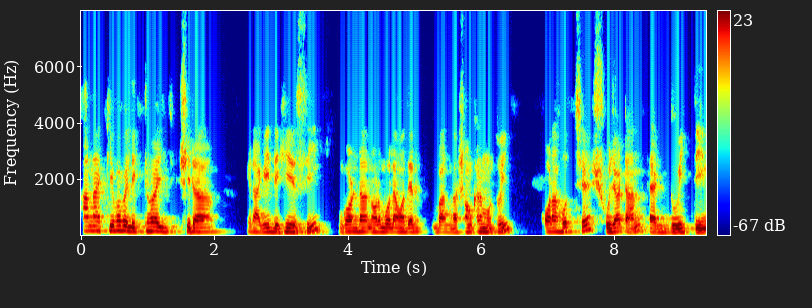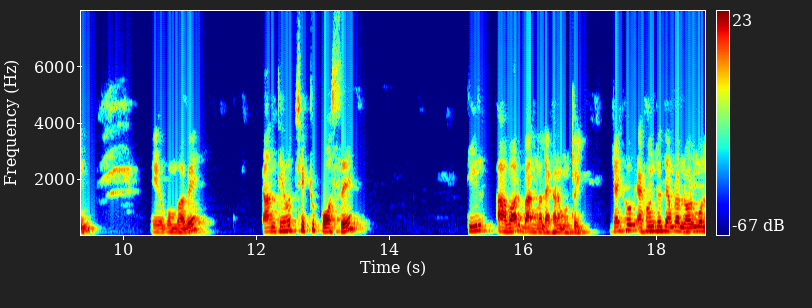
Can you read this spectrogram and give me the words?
আনা কীভাবে লিখতে হয় সেটা এর আগেই দেখিয়েছি। গন্ডা নর্মাল আমাদের বাংলা সংখ্যার মতোই। করা হচ্ছে সোজা টান, এক, দুই, তিন এরকম ভাবে কান্তি হচ্ছে একটু কষে, তিল আবার বাংলা লেখার মতোই। যাই হোক, এখন যদি আমরা নর্মাল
